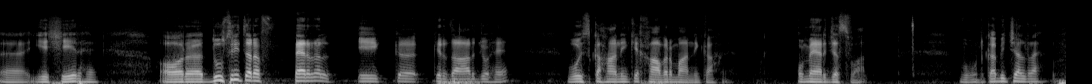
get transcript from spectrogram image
ये शेर है। और दूसरी तरफ़ पैरल एक किरदार जो है, वो इस कहानी के खावर मानिका है, उमेर जसवाल। वो उनका भी चल रहा है।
